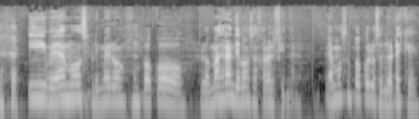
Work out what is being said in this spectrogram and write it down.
y veamos primero un poco lo más grande. Vamos a dejar al final. Veamos un poco los celulares que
